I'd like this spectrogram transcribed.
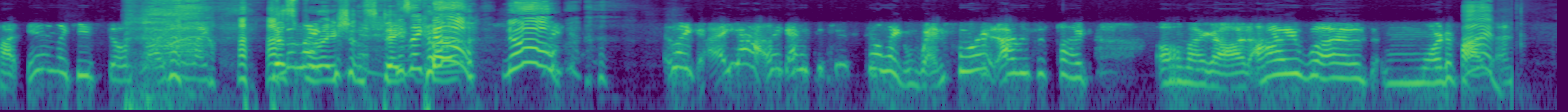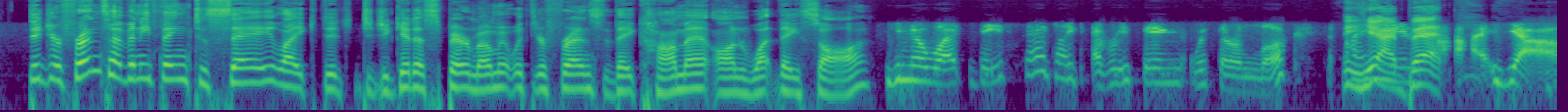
cut in. Like he still tried to like Desperation state He's like, cut. no, no. like uh, yeah, like I think he still like went for it. I was just like, oh my god, I was mortified. I- And Did your friends have anything to say? Like, did did you get a spare moment with your friends? Did they comment on what they saw? you know what? They said like everything with their looks. Yeah, I bet. I, yeah,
